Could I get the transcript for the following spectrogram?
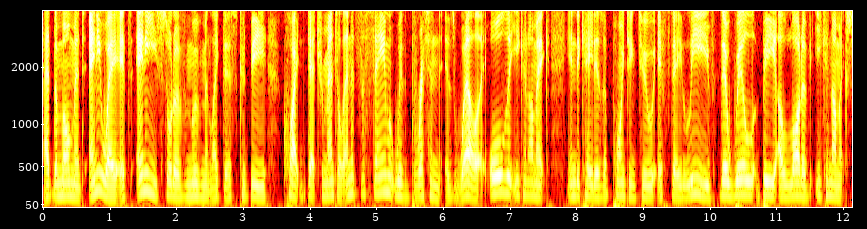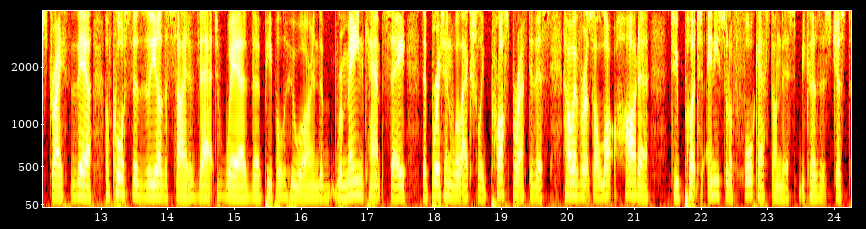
at the moment anyway, it's any sort of movement like this could be quite detrimental. And it's the same with Britain as well. All the economic indicators are pointing to if they leave, there will be a lot of economic strife there. Of course, there's the other side of that where the people who are in the Remain camp say that Britain will actually prosper after this. However, it's a lot harder to put any sort of forecast on this because it's just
